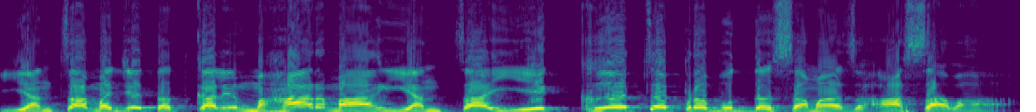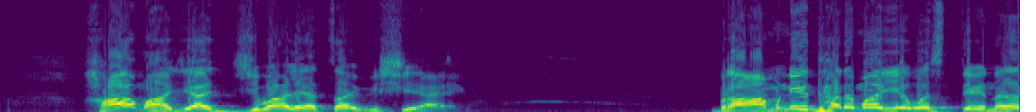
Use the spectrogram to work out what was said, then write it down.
यांचा म्हणजे तत्कालीन महारमांग यांचा एकच प्रबुद्ध समाज असावा हा माझ्या जिवाळ्याचा विषय आहे. ब्राह्मणी धर्म व्यवस्थेनं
